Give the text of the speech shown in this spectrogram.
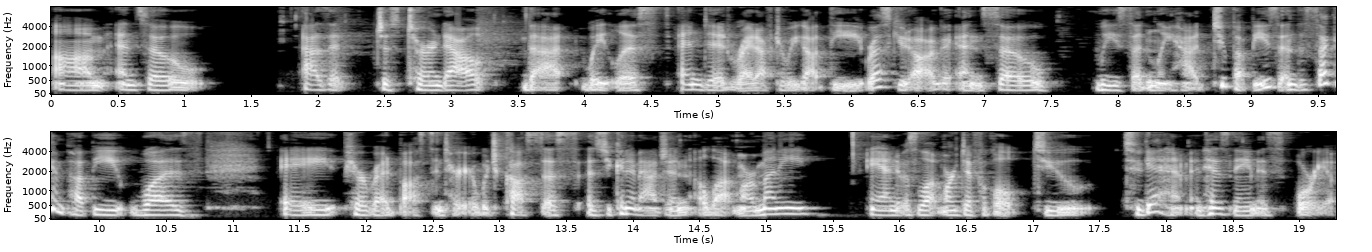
um, and so as it just turned out, that wait list ended right after we got the rescue dog, and so we suddenly had two puppies, and the second puppy was a purebred Boston Terrier, which cost us, as you can imagine, a lot more money, and it was a lot more difficult to to get him, and his name is Oreo.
